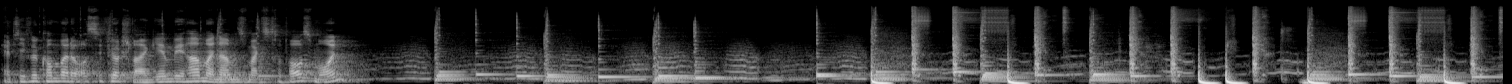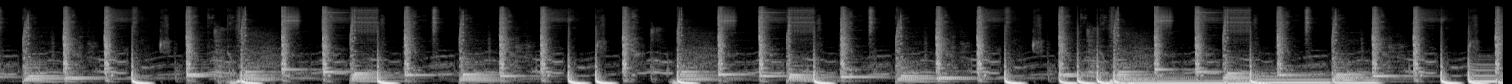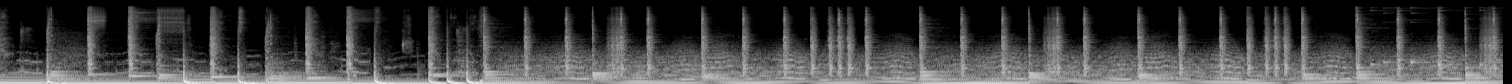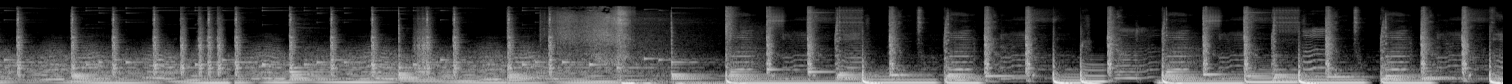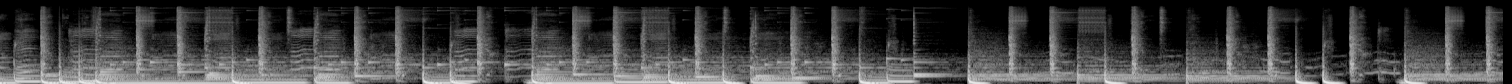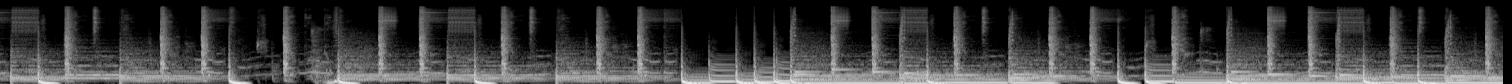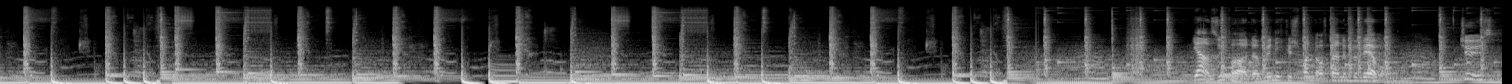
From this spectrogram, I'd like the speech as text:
Herzlich willkommen bei der Ostseefjordschlag GmbH. Mein Name ist Max Treppaus. Moin. Ja, super. Dann bin ich gespannt auf deine Bewerbung. Tschüss.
